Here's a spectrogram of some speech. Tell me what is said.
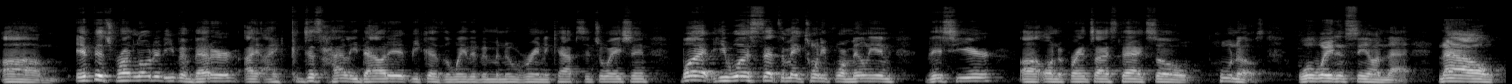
Um, if it's front loaded, even better. I, I just highly doubt it because the way they've been maneuvering the cap situation. But he was set to make 24 million this year uh, on the franchise tag. So who knows? We'll wait and see on that. Now,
